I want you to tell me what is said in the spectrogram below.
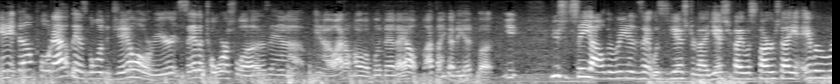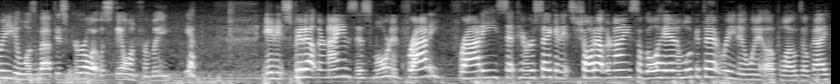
And it done pulled out that's going to jail over here. It said a Taurus was, and uh, you know, I don't know if I put that out. I think I did, but you you should see all the readings that was yesterday. Yesterday was Thursday, and every reading was about this girl that was stealing from me. Yeah. And it spit out their names this morning, Friday. Friday, September 2nd, it shot out their names, so go ahead and look at that reading when it uploads, okay?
